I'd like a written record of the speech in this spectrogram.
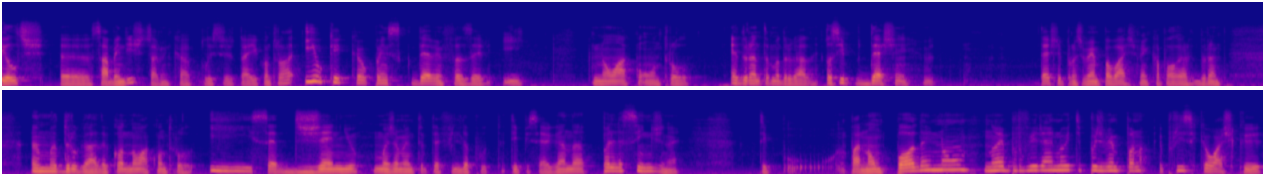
eles uh, sabem disto, sabem que a polícia está aí a controlar. E o que é que eu penso que devem fazer e que não há controle? é durante a madrugada. Eles tipo descem, descem, pronto, vêm para baixo, vêm cá para o lugar durante a madrugada, quando não há controle. E isso é de gênio, mas ao mesmo tempo é filho da puta. Tipo, isso é ganda palhacinhos, né? Tipo, pá, não podem, não, não é por vir à noite e depois vêm para. É por isso que eu acho que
